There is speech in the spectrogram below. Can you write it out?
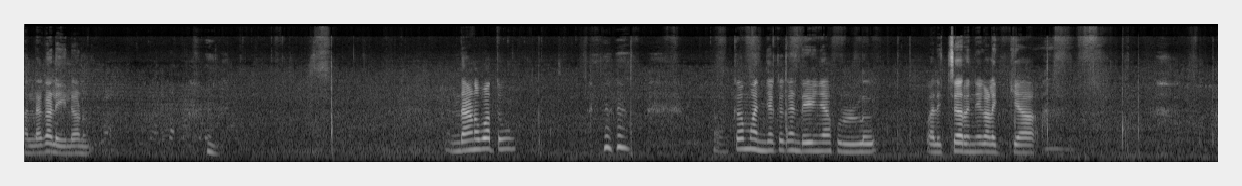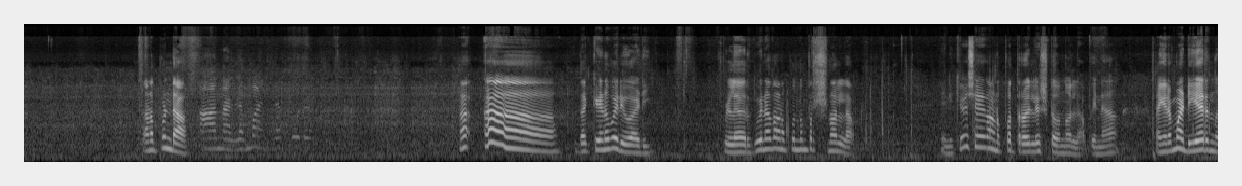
നല്ല കളിയിലാണ്. എന്താണ് പത്തു? ഒക്കെ മഞ്ഞൊക്കെ കണ്ടു കഴിഞ്ഞാൽ ഫുള്ള് വലിച്ചെറിഞ്ഞ് കളിക്കുക തണുപ്പുണ്ടോ? ഇതൊക്കെയാണ് പരിപാടി. പിള്ളേർക്ക് പിന്നെ തണുപ്പൊന്നും പ്രശ്നമല്ല. എനിക്ക് പക്ഷേ തണുപ്പ് അത്ര വലിയ ഇഷ്ടമൊന്നുമല്ല. പിന്നെ ഭയങ്കര മടിയായിരുന്നു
